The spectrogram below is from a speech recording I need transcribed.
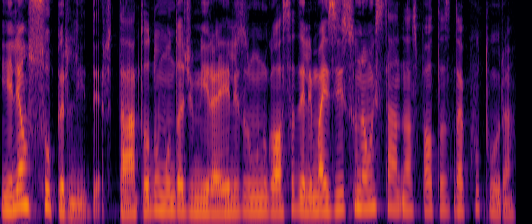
E ele é um super líder, tá? Todo mundo admira ele, todo mundo gosta dele, mas isso não está nas pautas da cultura.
